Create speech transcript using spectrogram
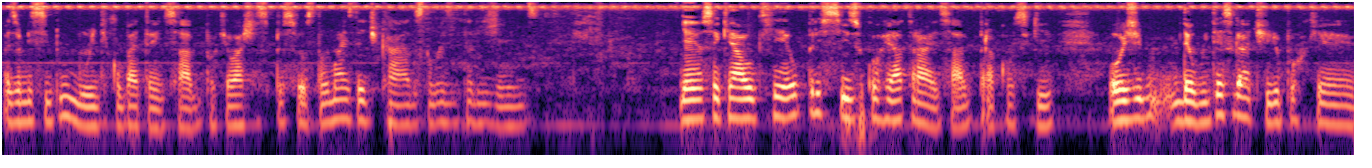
Mas eu me sinto muito incompetente, sabe? Porque eu acho as pessoas tão mais dedicadas, tão mais inteligentes. E aí eu sei que é algo que eu preciso correr atrás, sabe? para conseguir. Hoje deu muito esse gatilho porque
